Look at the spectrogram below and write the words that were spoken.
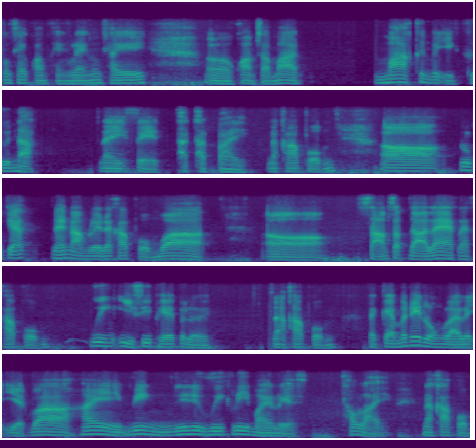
ต้องใช้ความแข็งแรงต้องใช้ความสามารถมากขึ้นไปอีกคือหนักในเฟสถัดๆไปนะครับผมลุงแจ็คแนะนำเลยนะครับผมว่าสามสัปดาห์แรกนะครับผมวิ่ง easy pace ไปเลย นะครับผม แต่แกไม่ได้ลงรายละเอียดว่าให้วิ่ง weekly mileage เท่าไหร่นะครับผม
